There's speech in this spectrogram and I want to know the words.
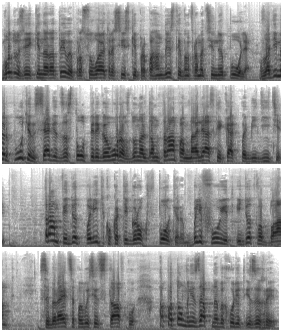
Бо, друзі, які наративи просувають російські пропагандисти в інформаційне поле. Владимир Путін сядет за стол переговорів з Дональдом Трампом на Аляске як победитель. Трамп ведет политику как игрок в покер, блефует, идет в банк собирается повысить ставку, а потом внезапно выходит из игры.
